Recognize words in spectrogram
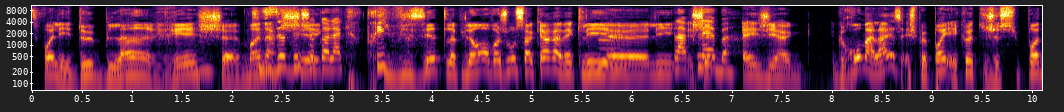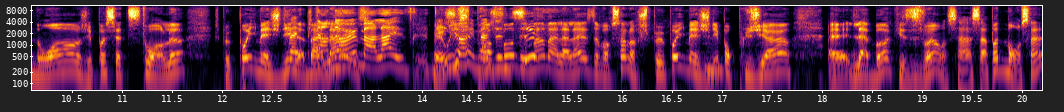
tu vois les deux blancs riches, euh, Qui monarchiques visitent des qui visitent. Là, puis là, on va jouer au soccer avec les... euh, les La plèbe. Hey, J'ai un gros malaise. et Je peux pas... Écoute, je suis pas noir, j'ai pas cette histoire-là. Je peux pas imaginer Ben, le puis t'en as un malaise. malaise. Ben oui, Déjà, je suis profondément mal à l'aise de voir ça. Alors, je peux pas imaginer pour plusieurs euh, là-bas qui se disent, voyons, ça ça a pas de bon sens.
